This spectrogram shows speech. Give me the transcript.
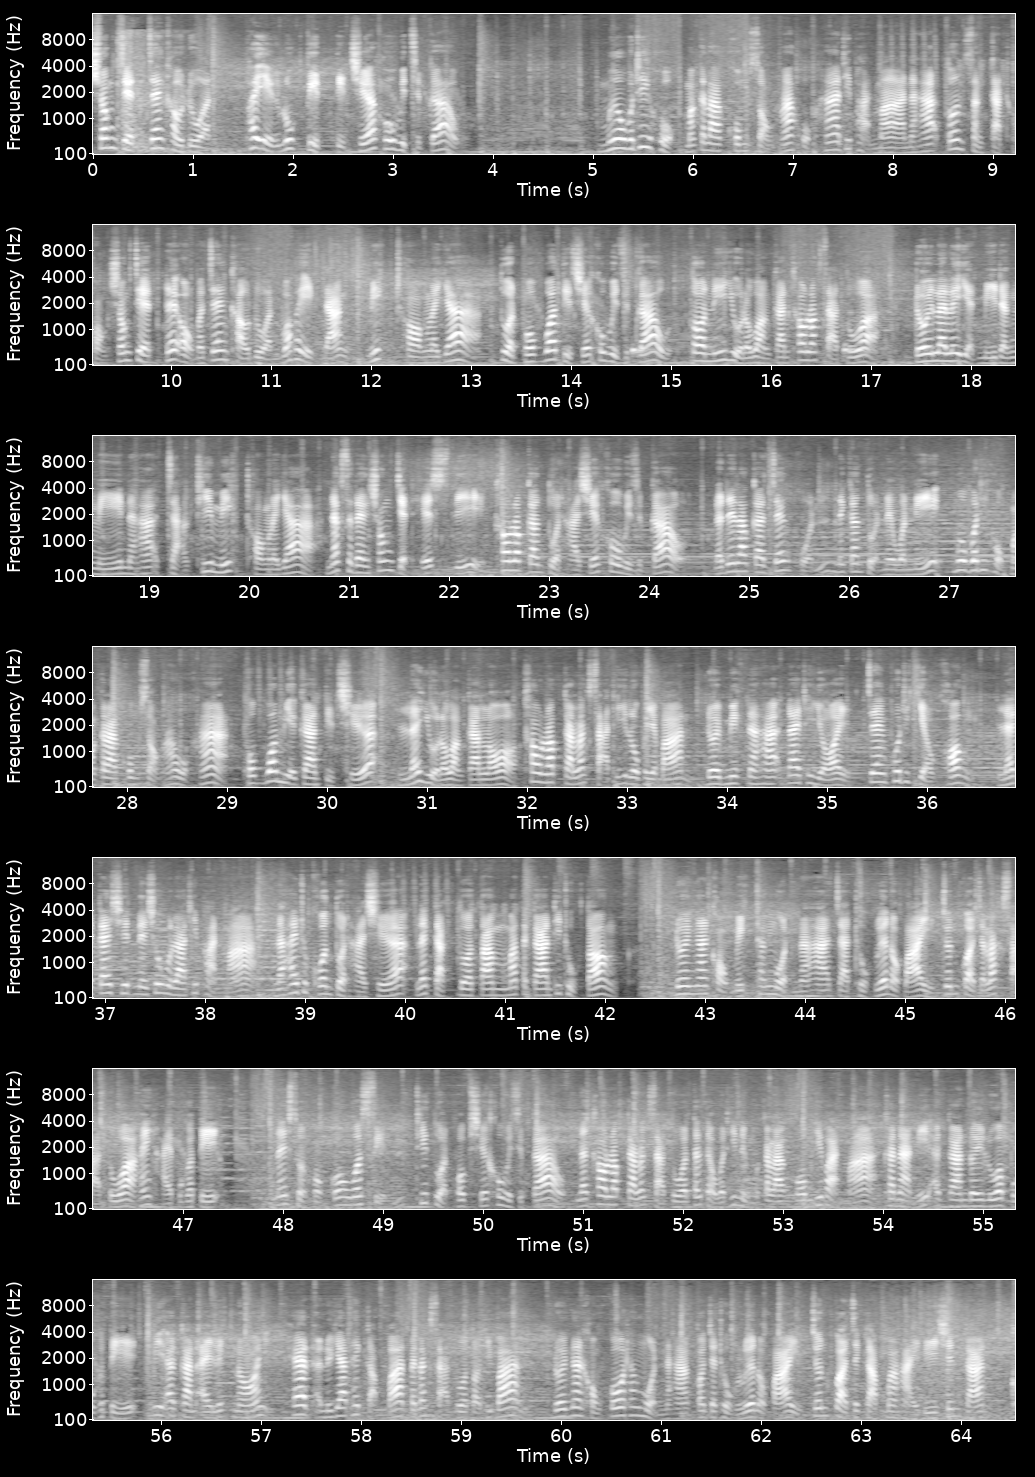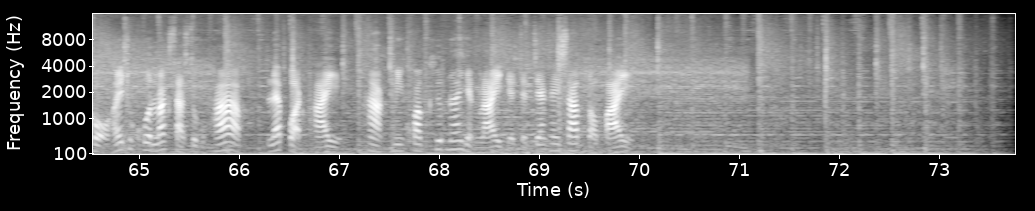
ช่อง7แจ้งข่าวด่วนพระเอกลูกติดติดเชื้อโควิด -19 เมื่อวันที่ 6 มกราคม 2565 ที่ผ่านมานะฮะ ต้นสังกัดของช่อง 7 ได้ออกมาแจ้งข่าวด่วนว่าพระเอกดัง มิกทองระย่าตรวจพบว่าติดเชื้อโควิด -19 ตอนนี้อยู่ระหว่างการเข้ารักษาตัว โดยรายละเอียดมีดังนี้นะฮะ จากที่มิกทองระย่านักแสดงช่อง 7 HD เข้ารับการตรวจหาเชื้อโควิด -19 และได้รับการแจ้งผลในการตรวจในวันนี้เมื่อวันที่ 6 มกราคม 2565 พบว่ามีอาการติดเชื้อ และอยู่ระหว่างการรอเข้ารับการรักษาที่โรงพยาบาล โดยมิกนะฮะได้ทยอย แจ้งผู้ที่เกี่ยวข้อง และใกล้ชิดในช่วงเวลาที่ผ่านมา และให้ทุกคนตรวจหาเชื้อ และกักตัวตามมาตรการที่ถูกต้องโดยงานของมิกทั้งหมดนะฮะจะถูกเลื่อนออกไป จนกว่าจะรักษาตัวให้หายปกติ ในส่วนของโก้วสินที่ตรวจพบเชื้อโควิด -19 และเข้ารับการรักษาตัวตั้งแต่วันที่ 1 มกราคมที่ผ่านมา ขณะนี้อาการโดยรวมปกติ มีอาการไอเล็กน้อย แพทย์อนุญาตให้กลับบ้านไปรักษาตัวต่อที่บ้าน โดยงานของโก้ทั้งหมดนะฮะก็จะถูกเลื่อนออกไป จนกว่าจะกลับมาหายดีเช่นกัน ขอให้ทุกคนรักษาสุขภาพ และปลอดภัย หากมีความคืบหน้าอย่างไรเดี๋ยวจะแจ้งให้ทราบต่อไป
